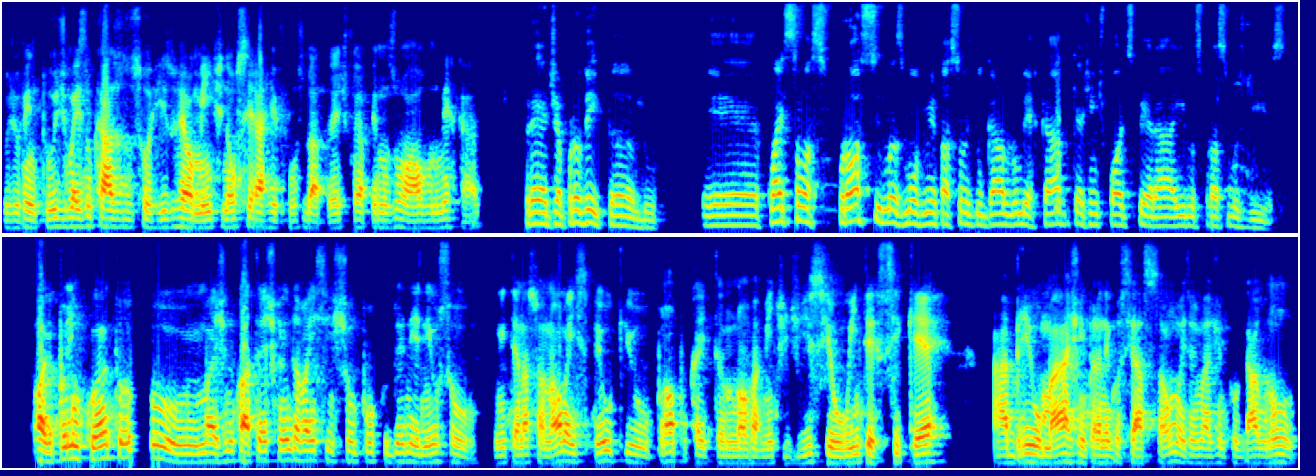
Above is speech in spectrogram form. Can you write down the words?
o Juventude, mas no caso do Sorriso, realmente não será reforço do Atlético, foi apenas um alvo no mercado. Fred, aproveitando, é, quais são as próximas movimentações do Galo no mercado que a gente pode esperar aí nos próximos dias? Olha, por enquanto, imagino que o Atlético ainda vai insistir um pouco do Enenilson no Internacional, mas pelo que o próprio Caetano novamente disse, o Inter sequer abriu margem para negociação, mas eu imagino que o Galo não,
